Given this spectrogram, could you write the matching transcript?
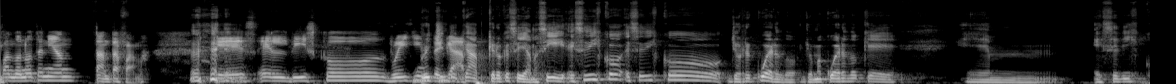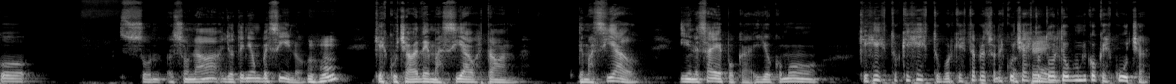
cuando no tenían tanta fama. es el disco Bridging, the, Gap. Creo que se llama. Sí, ese disco, ese disco, yo recuerdo, yo me acuerdo que em, ese disco sonaba, yo tenía un vecino que escuchaba demasiado esta banda. demasiado. Y en esa época, y yo como, ¿qué es esto? ¿Qué es esto? Porque esta persona escucha esto todo el único que escucha.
